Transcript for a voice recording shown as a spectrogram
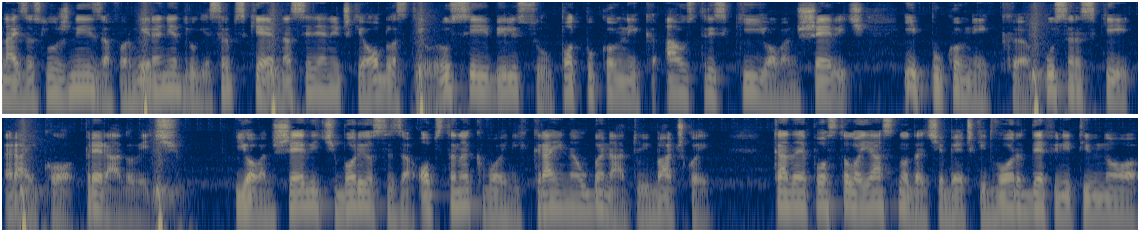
Najzaslužniji za formiranje druge srpske naseljeničke oblasti u Rusiji bili su potpukovnik austrijski Jovan Šević i pukovnik husarski Rajko Preradović. Jovan Šević borio se za opstanak vojnih krajina u Banatu i Bačkoj. Kada je postalo jasno da će Bečki dvor definitivno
